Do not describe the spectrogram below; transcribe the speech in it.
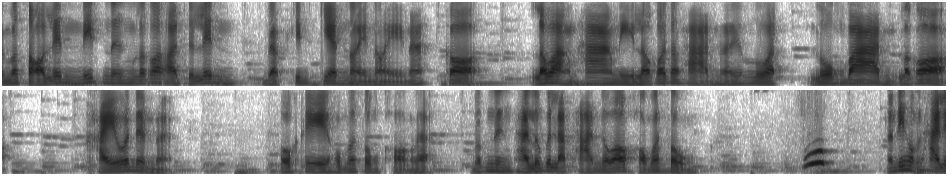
จะมาสอนเล่นนิดนึงแล้วก็อาจจะเล่นแบบเกียนๆหน่อยๆนะก็ระหว่างทางนี่เราก็จะผ่านตำรวจโรงพยาบาลแล้วก็ใครวะเนี่ยน่ะโอเค ผมมาส่งของแล้วแป๊บนึงถ่ายรูปเป็นหลักฐานกับว่าของมาส่งปุ๊บอันนี้ผมถ่ายเ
